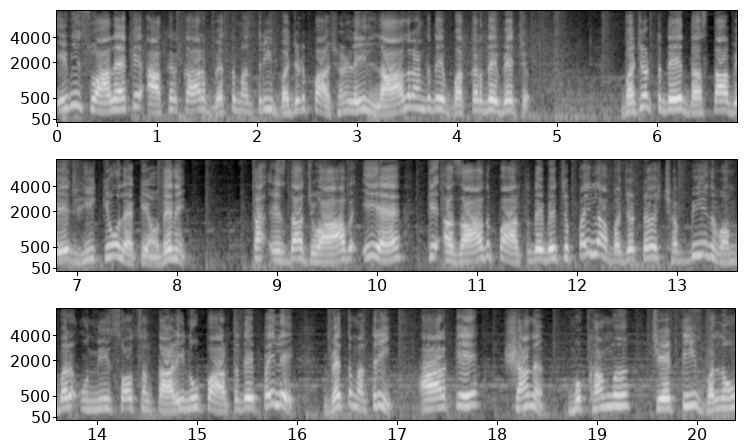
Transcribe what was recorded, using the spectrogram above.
ਇਹ ਵੀ ਸਵਾਲ ਹੈ ਕਿ ਆਖਰਕਾਰ ਵਿੱਤ ਮੰਤਰੀ ਬਜਟ ਭਾਸ਼ਣ ਲਈ ਲਾਲ ਰੰਗ ਦੇ ਬੱਕਰ ਦੇ ਵਿੱਚ ਬਜਟ ਦੇ ਦਸਤਾਵੇਜ਼ ਹੀ ਕਿਉਂ ਲੈ ਕੇ ਆਉਂਦੇ ਨੇ? ਤਾਂ ਇਸ ਦਾ ਜਵਾਬ ਇਹ ਹੈ ਕਿ ਆਜ਼ਾਦ ਭਾਰਤ ਦੇ ਵਿੱਚ ਪਹਿਲਾ ਬਜਟ 26 ਨਵੰਬਰ 1947 ਨੂੰ ਭਾਰਤ ਦੇ ਪਹਿਲੇ ਵਿੱਤ ਮੰਤਰੀ ਆਰ ਕੇ ਸ਼ਨ ਮੁਖਮ ਚੇਟੀ ਵੱਲੋਂ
